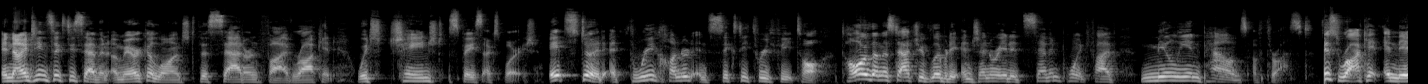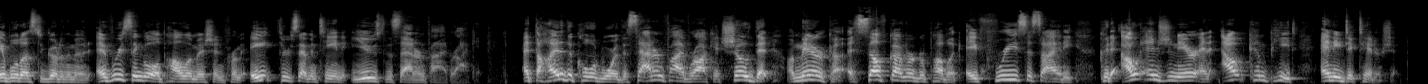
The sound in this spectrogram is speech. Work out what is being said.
In 1967, America launched the Saturn V rocket, which changed space exploration. It stood at 363 feet tall, taller than the Statue of Liberty, and generated 7.5 million pounds of thrust. This rocket enabled us to go to the moon. Every single Apollo mission from 8 through 17 used the Saturn V rocket. At the height of the Cold War, the Saturn V rocket showed that America, a self-governed republic, a free society, could out-engineer and out-compete any dictatorship.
